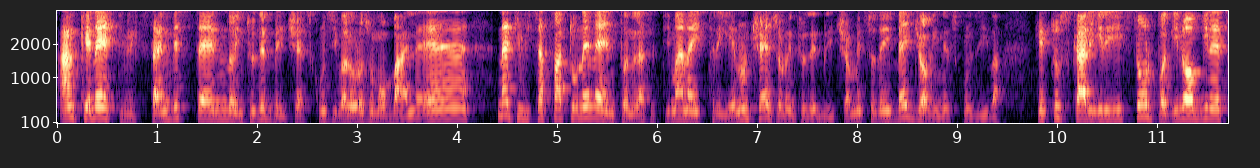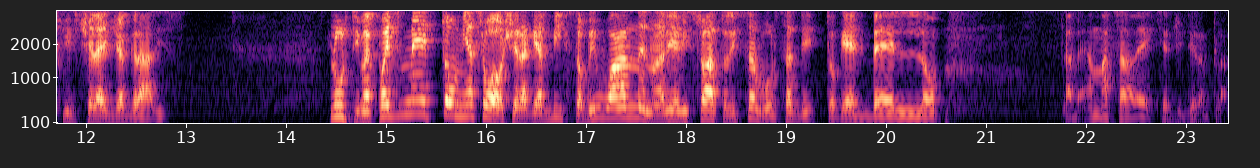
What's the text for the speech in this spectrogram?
Anche Netflix sta investendo in To The Breach, esclusiva loro su mobile. Eh, Netflix ha fatto un evento nella settimana E3 e non c'è solo Into the Breach, ha messo dei bei giochi in esclusiva che tu scarichi degli store, poi ti loghi Netflix ce l'hai già gratis. L'ultimo e poi smetto. Mia suocera che ha visto Obi-Wan e non aveva visto altro di Star Wars ha detto che è bello. Vabbè, ammazza la vecchia GD Ramplan.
